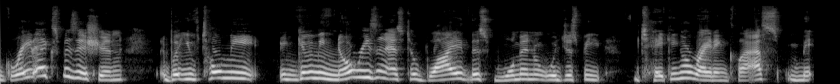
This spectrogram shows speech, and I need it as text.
great exposition!" But you've told me given me no reason as to why this woman would just be taking a writing class. Like,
